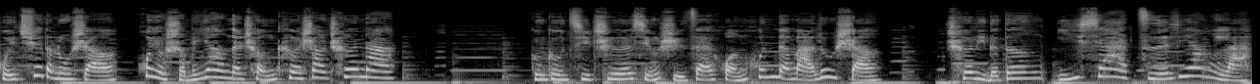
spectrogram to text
回去的路上会有什么样的乘客上车呢？公共汽车行驶在黄昏的马路上，车里的灯一下子亮了。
